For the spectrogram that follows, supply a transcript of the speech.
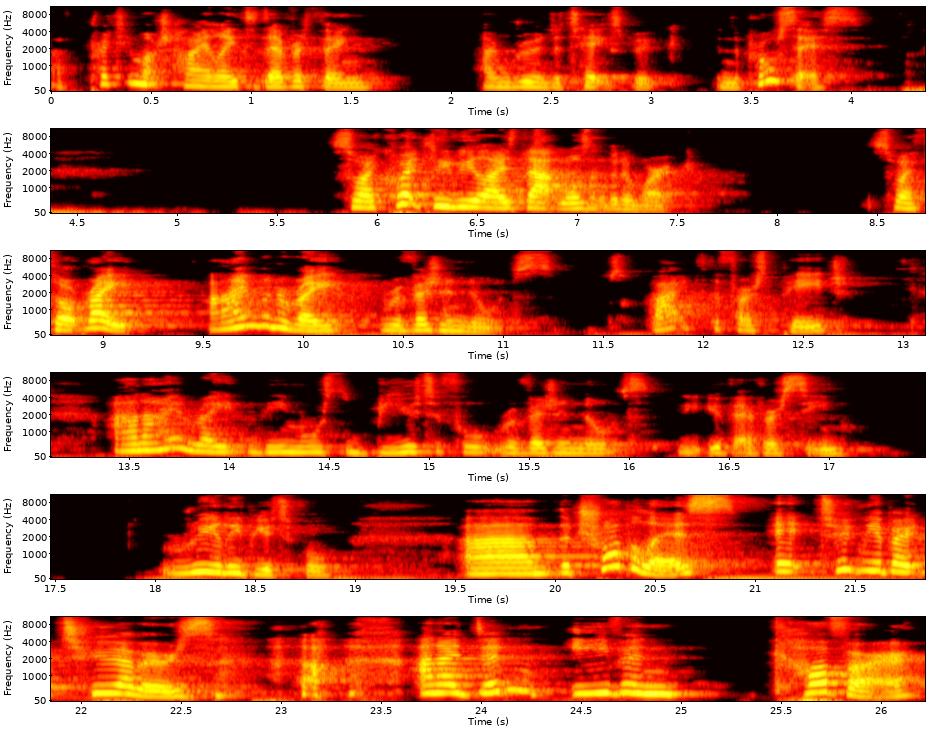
I've pretty much highlighted everything and ruined a textbook in the process. So I quickly realized that wasn't going to work. So I thought, right, I'm going to write revision notes. So back to the first page, and I write the most beautiful revision notes that you've ever seen. Really beautiful. Um, the trouble is, it took me about two hours, and I didn't even cover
